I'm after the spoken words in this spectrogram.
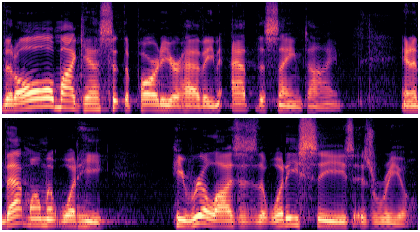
that all my guests at the party are having at the same time? And at that moment, what he, he realizes that what he sees is real.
